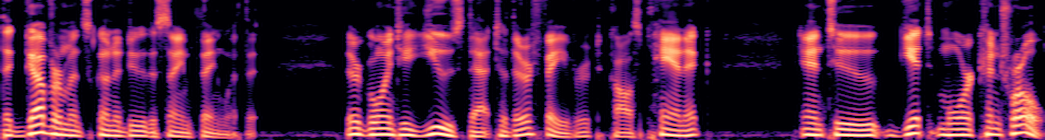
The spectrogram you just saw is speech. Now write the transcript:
the government's going to do the same thing with it they're going to use that to their favor to cause panic and to get more control.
